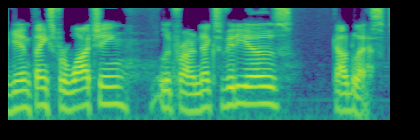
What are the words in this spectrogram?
Again, thanks for watching. Look for our next videos. God bless.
